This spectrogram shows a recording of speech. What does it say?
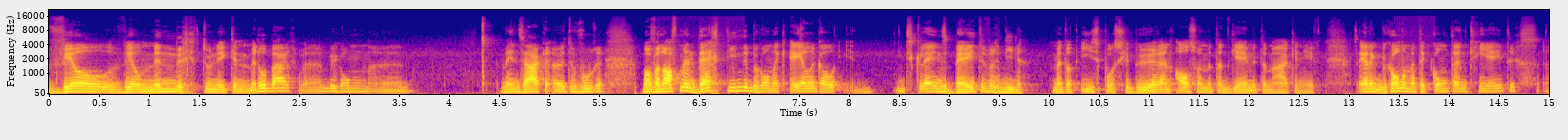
veel, veel minder toen ik in het middelbaar eh, begon uh, mijn zaken uit te voeren. Maar vanaf mijn dertiende begon ik eigenlijk al iets kleins bij te verdienen met dat e-sports gebeuren en alles wat met dat gamen te maken heeft. Het is eigenlijk begonnen met de content creators, uh,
